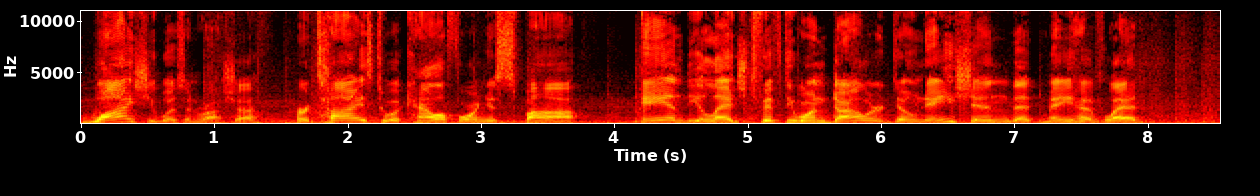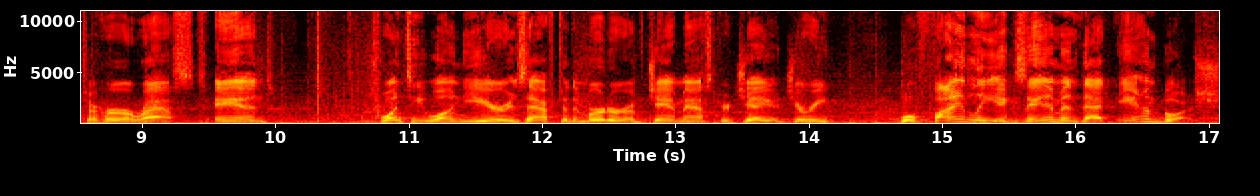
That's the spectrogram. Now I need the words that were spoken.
why she was in Russia, her ties to a California spa, and the alleged $51 donation that may have led to her arrest. And 21 years after the murder of Jam Master Jay, a jury will finally examine that ambush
